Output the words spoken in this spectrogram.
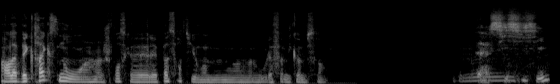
Alors la Vectrex, non, hein, je pense qu'elle n'est pas sortie au moment où la Famicom sort. Ah, si, si, si.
